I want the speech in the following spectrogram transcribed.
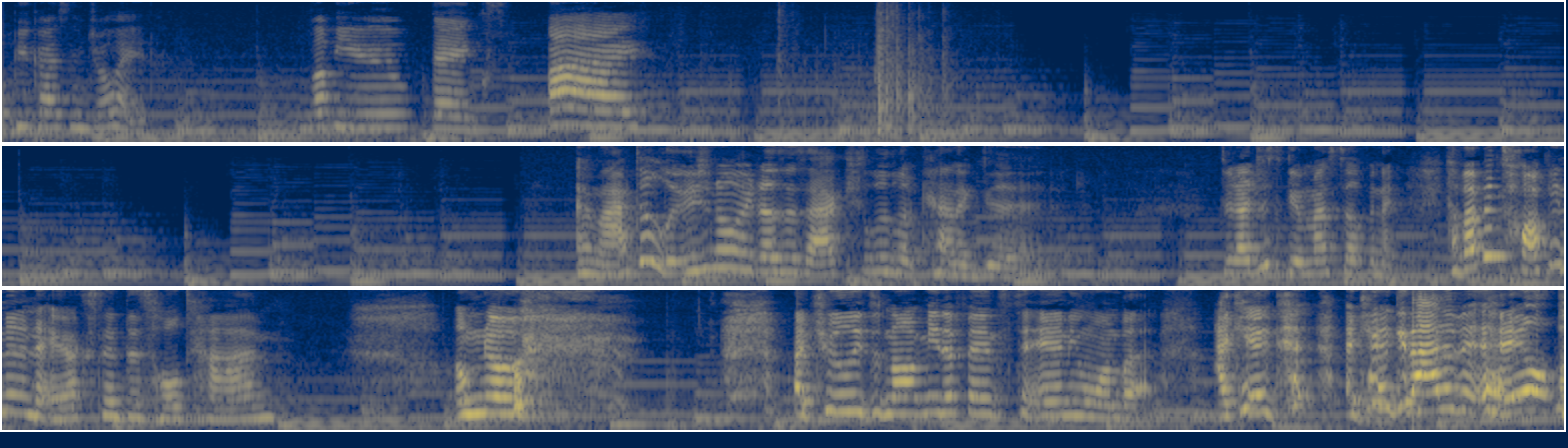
Hope you guys enjoyed. Love you. Thanks. Bye. Am I delusional or does this actually look kind of good? Did I just give myself an... Have I been talking in an accent this whole time? Oh no. I truly did not mean offense to anyone, but I can't I can't get out of it. Help!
